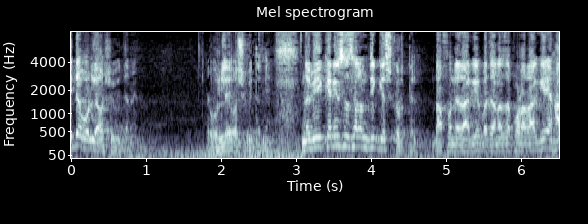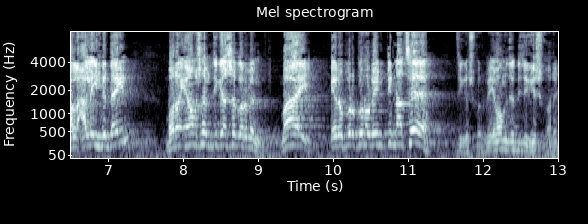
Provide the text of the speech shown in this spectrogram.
এটা বললে অসুবিধা নেই। বললে অসুবিধা নেই। নবী করিম জিজ্ঞেস করতেন, দাফনের আগে বা জানাজা পড়ার আগে, হাল আলাই হেদাইন বরং ইমাম সাহেব জিজ্ঞাসা করবেন, ভাই, এর উপর কোন ঋণ টিন আছে? জিজ্ঞেস করবে। ইমাম যদি জিজ্ঞেস করে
